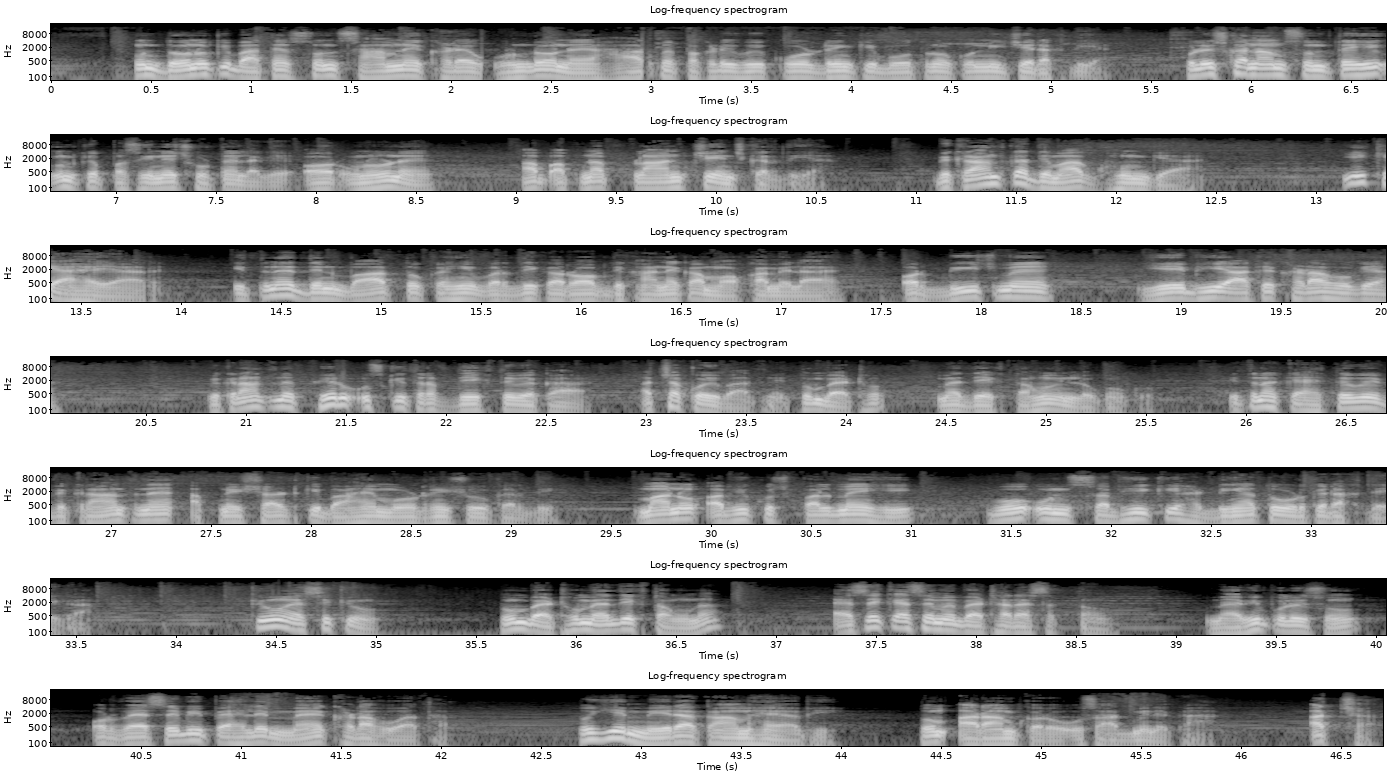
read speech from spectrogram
उन दोनों की बातें सुन सामने खड़े गुंडों ने हाथ में पकड़ी हुई कोल्ड ड्रिंक की बोतलों को नीचे रख दिया। पुलिस का नाम सुनते ही उनके पसीने छूटने लगे और उन्होंने अब अपना प्लान चेंज कर दिया। विक्रांत का दिमाग घूम गया। ये क्या है यार? इतने दिन बाद तो कहीं वर्दी का रौब दिखाने का मौका मिला है और बीच में ये भी आके खड़ा हो गया। विक्रांत ने फिर उसकी तरफ़ देखते हुए कहा अच्छा कोई बात नहीं, तुम बैठो, मैं देखता हूँ इन लोगों को। इतना कहते हुए विक्रांत ने अपनी शर्ट की बाहें मोड़नी शुरू कर दी। मानो अभी कुछ पल में ही वो उन सभी की हड्डियाँ तोड़ के रख देगा। क्यों, ऐसे क्यों? तुम बैठो, मैं देखता हूँ ना। ऐसे कैसे मैं बैठा रह सकता हूँ? मैं भी पुलिस हूँ और वैसे भी पहले मैं खड़ा हुआ था। तो ये मेरा काम है अभी। तुम आराम करो, उस आदमी ने कहा। अच्छा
